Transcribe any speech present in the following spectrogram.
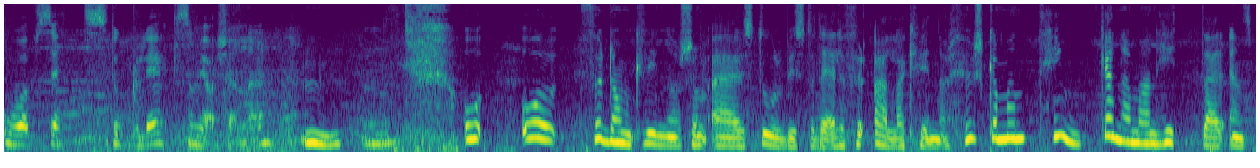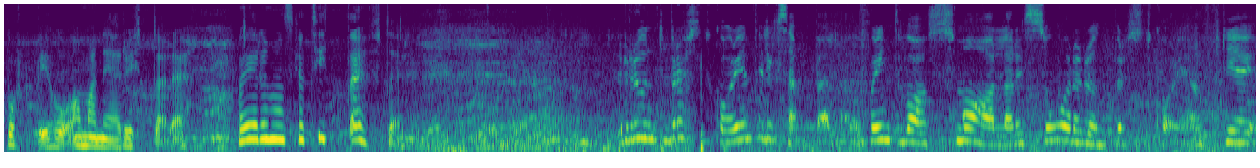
Oavsett storlek som jag känner. Mm. Mm. Och, och, för de kvinnor som är storbystade, eller för alla kvinnor, hur ska man tänka när man hittar en sport-bh om man är ryttare? Vad är det man ska titta efter? Runt bröstkorgen till exempel. Det får inte vara smalare sår runt bröstkorgen för det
